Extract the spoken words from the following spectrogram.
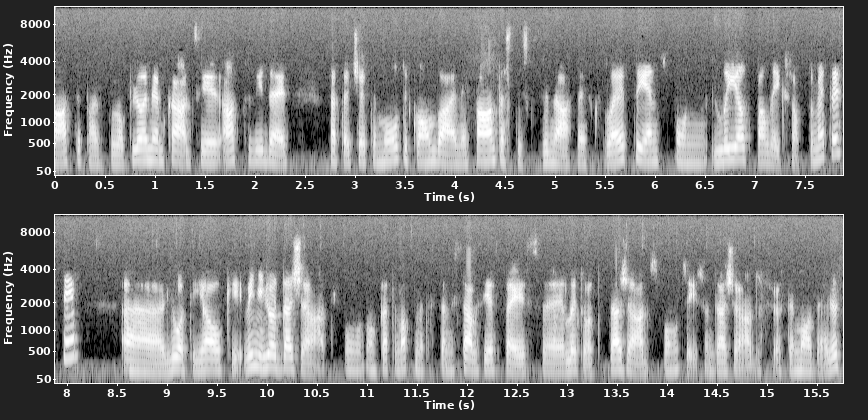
acu, par kropļojumiem, kādas ir acu vidēs Tātad šie multikombāni ir fantastisks zinātnisks lēciens un liels palīgs optometristiem. Ļoti jauki. Viņi ir ļoti dažādi, un, un katram optometristam ir savas iespējas lietot dažādas funkcijas un dažādus šos modeļus.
